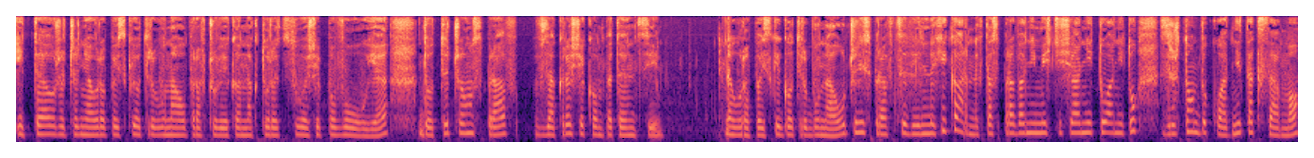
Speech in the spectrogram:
i te orzeczenia Europejskiego Trybunału Praw Człowieka, na które TSUE się powołuje, dotyczą spraw w zakresie kompetencji Europejskiego Trybunału, czyli spraw cywilnych i karnych. Ta sprawa nie mieści się ani tu, ani tu. Zresztą dokładnie tak samo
